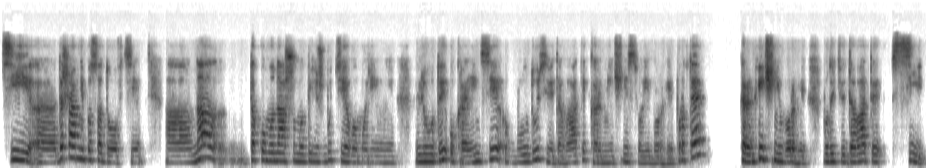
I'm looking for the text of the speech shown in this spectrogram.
ці е, державні посадовці а, на такому нашому більш буттєвому рівні люди, українці, будуть віддавати кармічні свої борги. Проте кармічні борги будуть віддавати всі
